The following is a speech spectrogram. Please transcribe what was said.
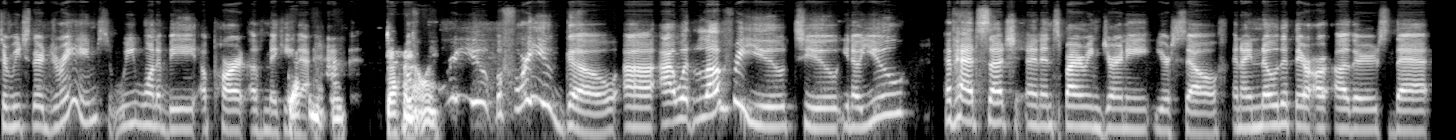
to reach their dreams, we want to be a part of making Definitely. that happen. Definitely. Before you, before you go, uh, I would love for you to, you know, you have had such an inspiring journey yourself. And I know that there are others that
